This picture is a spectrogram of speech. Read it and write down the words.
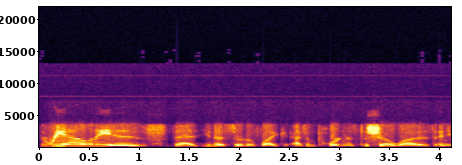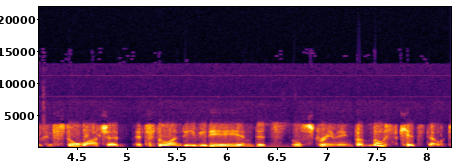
the reality is that you know, sort of like as important as the show was, and you can still watch it. It's still on DVD and it's mm-hmm. still streaming, but most kids don't.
